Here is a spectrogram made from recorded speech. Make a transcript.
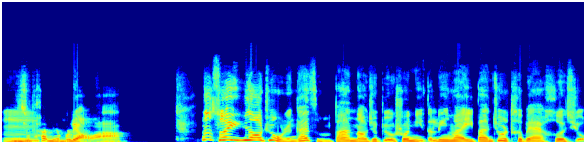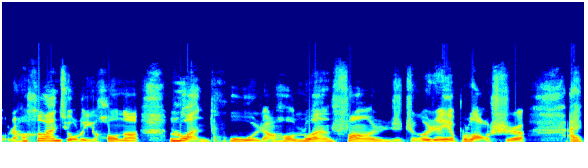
你就嗯判别不了啊。那所以遇到这种人该怎么办呢？就比如说你的另外一半就是特别爱喝酒，然后喝完酒了以后呢，乱吐，然后乱放，整个人也不老实。哎，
